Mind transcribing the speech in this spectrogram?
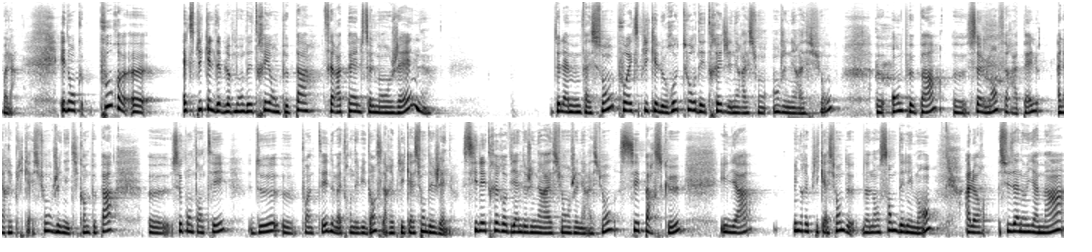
Voilà. Et donc, pour expliquer le développement des traits, on ne peut pas faire appel seulement aux gènes, de la même façon, pour expliquer le retour des traits de génération en génération, euh, on ne peut pas euh, seulement faire appel à la réplication génétique. On ne peut pas euh, se contenter de pointer, de mettre en évidence la réplication des gènes. Si les traits reviennent de génération en génération, c'est parce que il y a une réplication d'un ensemble d'éléments. Alors, Suzanne Oyama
